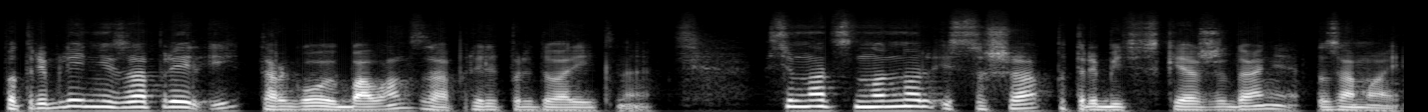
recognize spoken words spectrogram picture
потребление за апрель и торговый баланс за апрель предварительное. В 17.00 из США потребительские ожидания за май.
